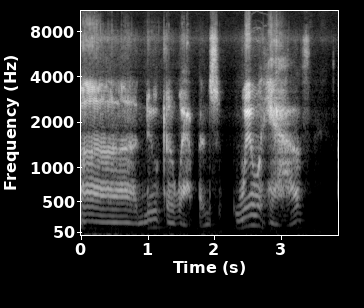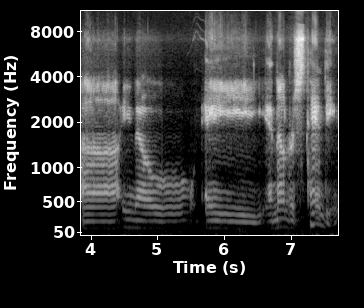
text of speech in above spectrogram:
uh, nuclear weapons will have, uh, you know, a an understanding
